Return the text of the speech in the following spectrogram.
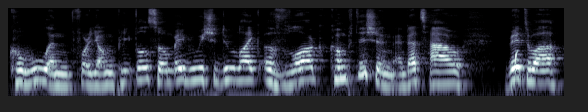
cool and for young people so maybe we should do like a vlog competition and that's how Witwa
